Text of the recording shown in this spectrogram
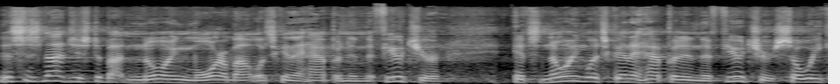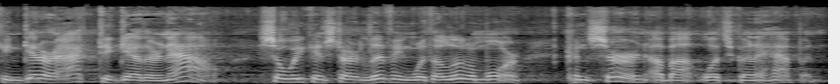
This is not just about knowing more about what's going to happen in the future, it's knowing what's going to happen in the future so we can get our act together now, so we can start living with a little more concern about what's going to happen.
